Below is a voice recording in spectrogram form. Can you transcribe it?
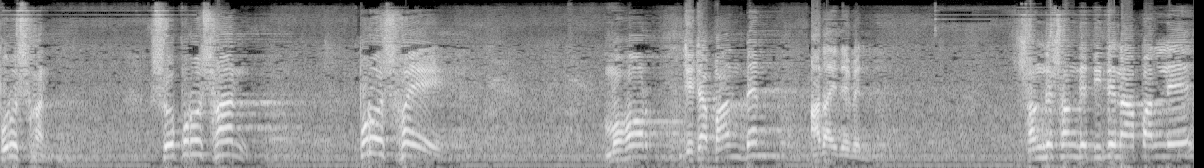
পুরুষ হন, সুপুরুষ হন পুরুষ হয়ে মোহর যেটা বাঁধবেন, আদায় দেবেন। সঙ্গে সঙ্গে দিতে না পারলে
